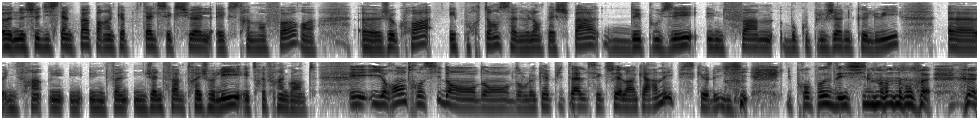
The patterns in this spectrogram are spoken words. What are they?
euh, ne se distingue pas par un capital sexuel extrêmement fort, je crois, et pourtant ça ne l'empêche pas d'épouser une femme beaucoup plus jeune que lui, une, une, une, une, jeune femme très jolie et très fringante. Et il rentre aussi dans, dans, dans le capital sexuel incarné, puisque il, il propose des films maintenant euh,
